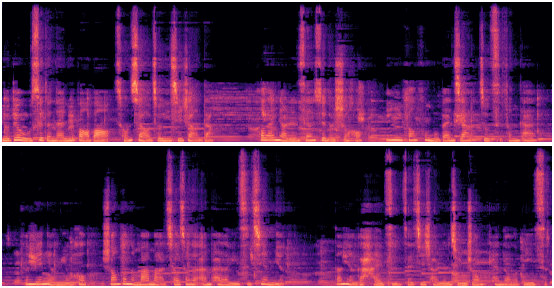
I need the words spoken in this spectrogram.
有对五岁的男女宝宝，从小就一起长大。后来两人三岁的时候，因一方父母搬家，就此分开。分别两年后，双方的妈妈悄悄地安排了一次见面。当两个孩子在机场人群中看到了彼此，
